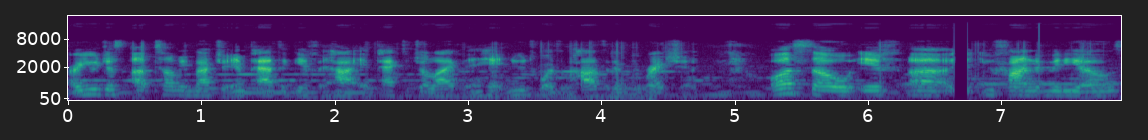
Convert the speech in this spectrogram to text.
or you just up tell me about your empathic gift and how it impacted your life and heading you towards a positive direction. Also, if uh, you find the videos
